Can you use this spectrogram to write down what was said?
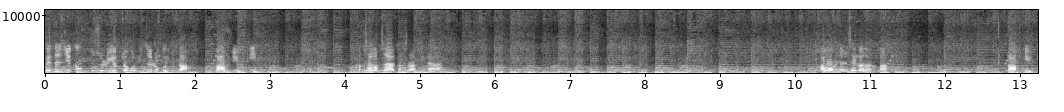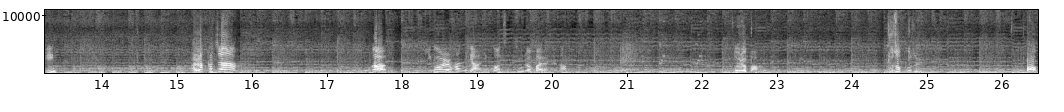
매드직은 구슬을 위협적으로 휘두르고 있다. 마음 비우기. 감사, 감사, 감사합니다. 마법 냄새가 난다. 마음 비우기. 안락하잠! 뭔가 이걸 하는 게 아닌 것 같은데 노려봐야 되나? 노려봐. 구석구슬. 어!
